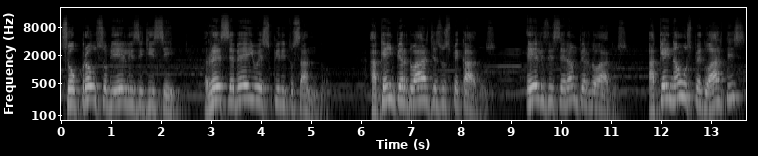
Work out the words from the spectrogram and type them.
soprou sobre eles e disse: Recebei o Espírito Santo. A quem perdoardes os pecados, eles lhes serão perdoados. A quem não os perdoardes,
